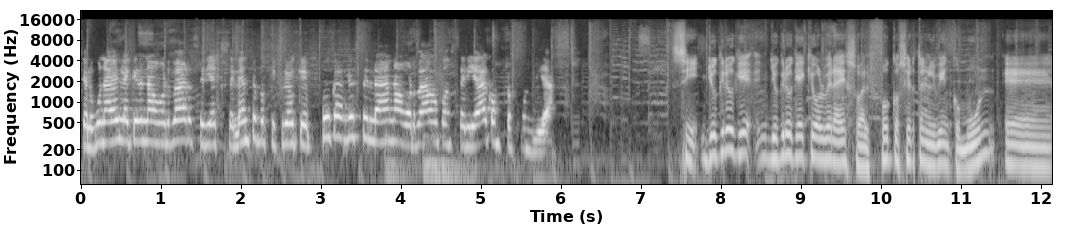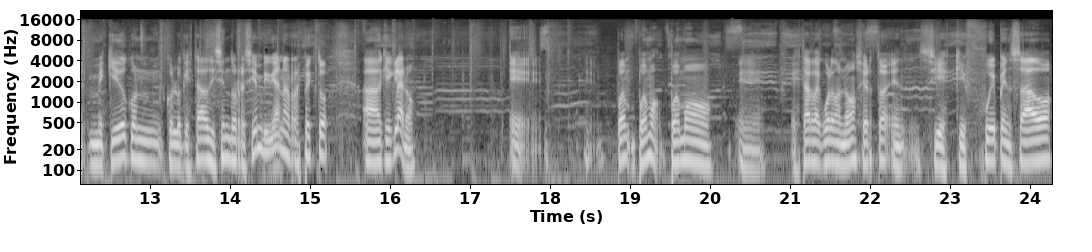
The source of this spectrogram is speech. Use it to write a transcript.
si alguna vez la quieren abordar, sería excelente porque creo que pocas veces la han abordado con seriedad, con profundidad. Sí, yo creo que yo creo que hay que volver a eso, al foco cierto en el bien común. Eh, me quedo con, con, lo que estabas diciendo recién, Viviana, respecto a que, claro, eh, podemos, podemos eh, estar de acuerdo no, ¿cierto? En si es que fue pensado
